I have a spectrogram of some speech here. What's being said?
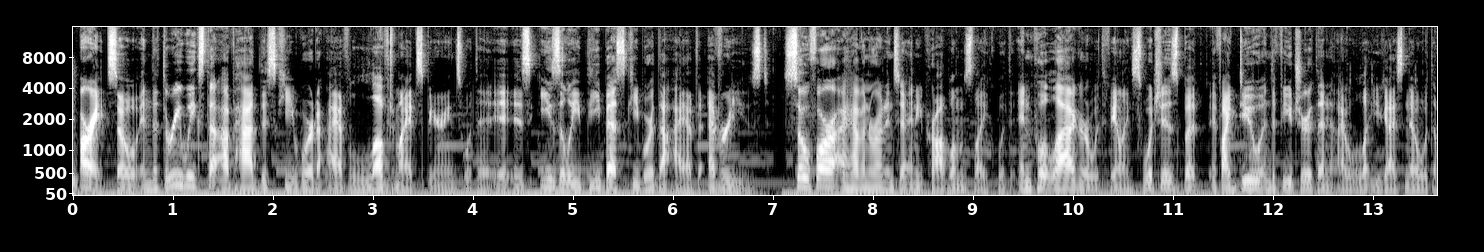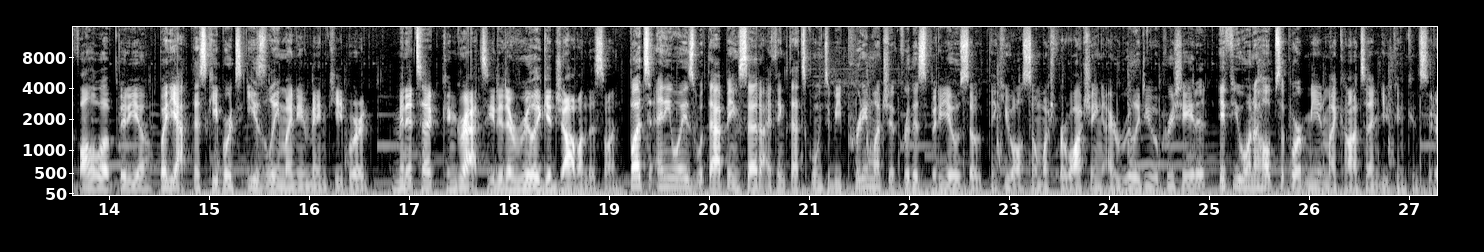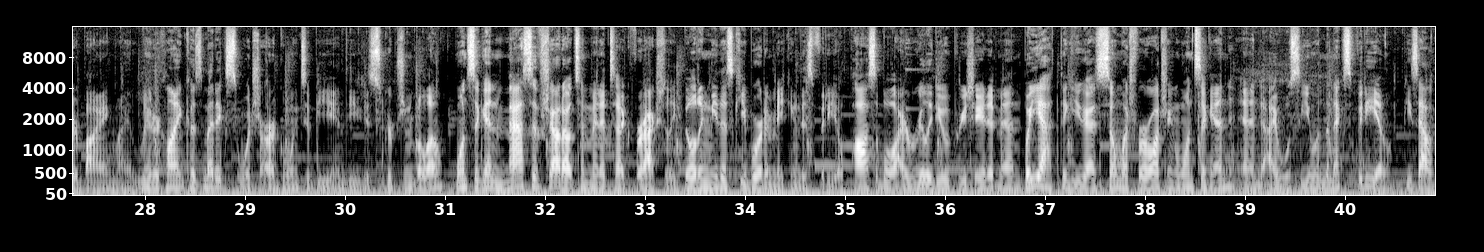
Alright, so in the three weeks that I've had this keyboard, I have loved my experience with it. It is easily the best keyboard that I have ever used. So far, I haven't run into any problems like with input lag or with failing switches, but if I do in the future, then I will let you guys know with a follow-up video. But yeah, this keyboard's easily my new main keyboard. MinuteTech, congrats, you did a really good job on this one. But anyways, with that being said, I think that's going to be pretty much it for this video, so thank you all so much for watching, I really do appreciate it. If you want to help support me and my content, you can consider buying my Lunar Client cosmetics, which are going to be in the description below. Once again, massive shout out to MinuteTech for actually building me this keyboard and making this video possible. I really do appreciate it, man. But yeah, thank you guys so much for watching once again, and I will see you in the next video. Peace out.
